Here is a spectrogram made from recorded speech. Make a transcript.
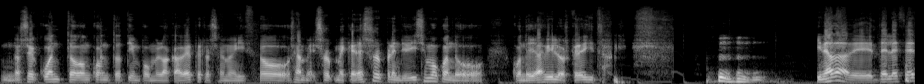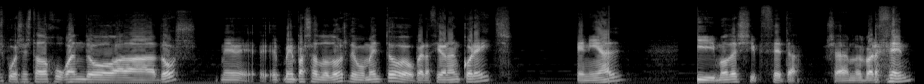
no sé cuánto en cuánto tiempo me lo acabé, pero se me hizo, o sea, me, quedé sorprendidísimo cuando, cuando ya vi los créditos. Y nada, de DLCs pues he estado jugando a dos. Me, me he pasado dos de momento. Operación Anchorage. Genial. Y Mothership Z. O sea, me parecen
